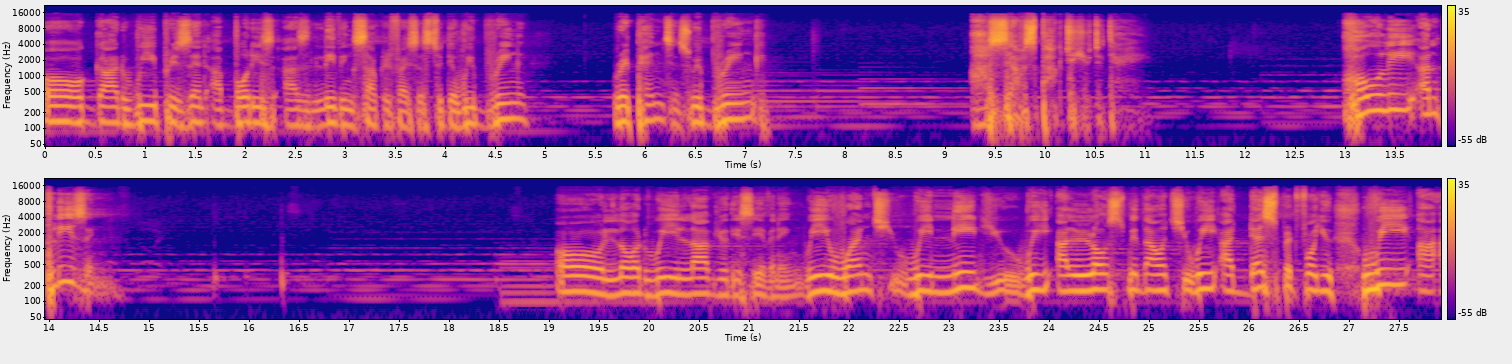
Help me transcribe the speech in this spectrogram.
Oh God, we present our bodies as living sacrifices today. We bring repentance, we bring ourselves back to you today. Holy and pleasing. Oh Lord, we love you this evening. We want you. We need you. We are lost without you. We are desperate for you. We are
